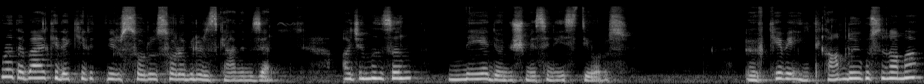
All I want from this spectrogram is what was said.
Burada belki de kilit bir soru sorabiliriz kendimize. Acımızın neye dönüşmesini istiyoruz? Öfke ve intikam duygusuna mı?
